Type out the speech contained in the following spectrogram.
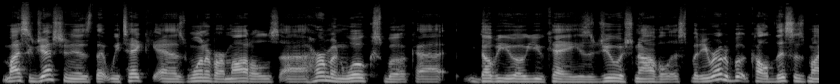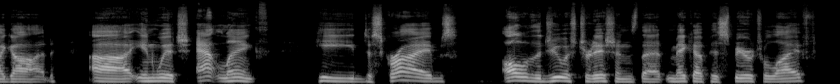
my suggestion is that we take as one of our models uh, Herman Wouk's book, uh, W O U K. He's a Jewish novelist, but he wrote a book called "This Is My God," uh, in which, at length, he describes all of the Jewish traditions that make up his spiritual life.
